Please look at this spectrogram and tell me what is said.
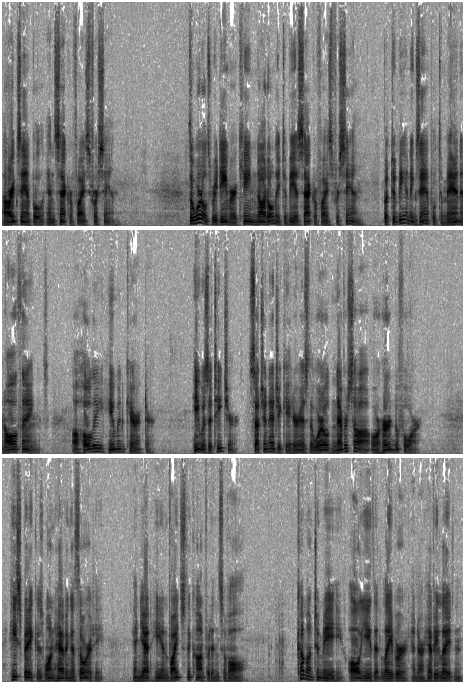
Our example and sacrifice for sin. The world's Redeemer came not only to be a sacrifice for sin, but to be an example to man in all things, a holy human character. He was a teacher, such an educator as the world never saw or heard before. He spake as one having authority, and yet he invites the confidence of all. Come unto me, all ye that labor and are heavy laden,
